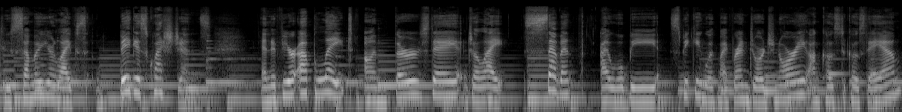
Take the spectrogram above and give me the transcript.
to some of your life's biggest questions. And if you're up late on Thursday, July 7th, I will be speaking with my friend George Noory on Coast to Coast AM.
